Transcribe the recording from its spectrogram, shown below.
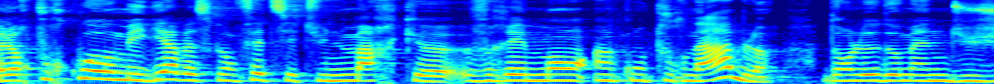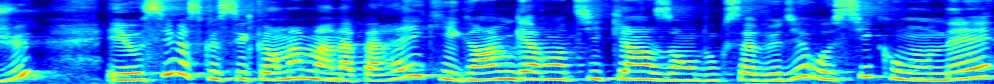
Alors pourquoi Omega? Parce qu'en fait c'est une marque euh, vraiment incontournable dans le domaine du jus et aussi parce que c'est quand même un appareil qui est quand même garanti 15 ans. Donc ça veut dire aussi qu'on est,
